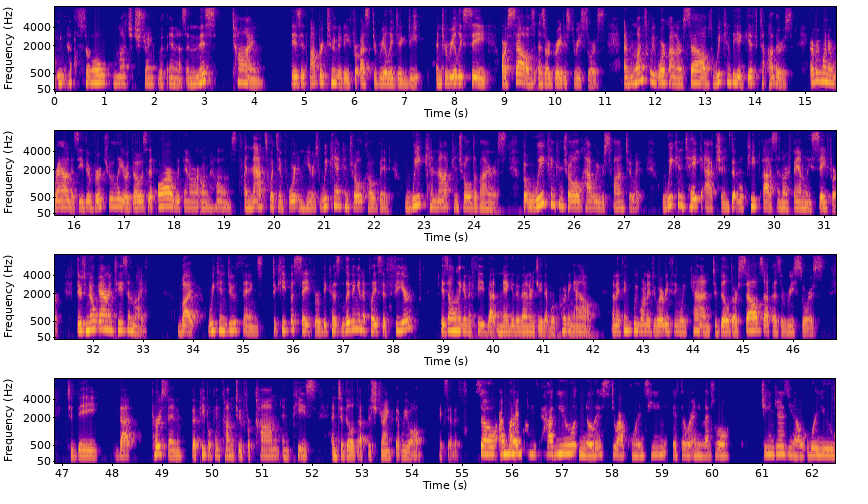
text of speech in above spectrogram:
we have so much strength within us. And this time is an opportunity for us to really dig deep and to really see ourselves as our greatest resource. And once we work on ourselves, we can be a gift to others. Everyone around us either virtually or those that are within our own homes. And that's what's important here is we can't control covid. We cannot control the virus but we can control how we respond to it. We can take actions that will keep us and our families safer. There's no guarantees in life but we can do things to keep us safer because living in a place of fear is only going to feed that negative energy that we're putting out and I think we want to do everything we can to build ourselves up as a resource to be that person that people can come to for calm and peace and to build up the strength that we all exhibit. So I'm wondering, have you noticed throughout quarantine if there were any mental changes? You know, were you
